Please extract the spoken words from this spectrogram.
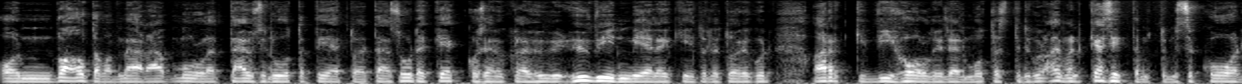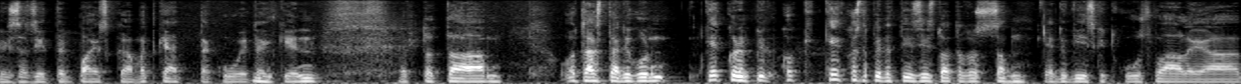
on valtava määrä mulle täysin uutta tietoa. Tämä suhde Kekkosen on kyllä hyvin, hyvin mielenkiintoinen, tuo niin arkkivihollinen, mutta sitten niin aivan käsittämättömissä kohdissa sitten paiskaavat kättä kuitenkin. Mm. Et, tota, tästä, niin kuin, Kekkonen, Kekkosta pidettiin siis tuota tuossa ennen 56 vaaleja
